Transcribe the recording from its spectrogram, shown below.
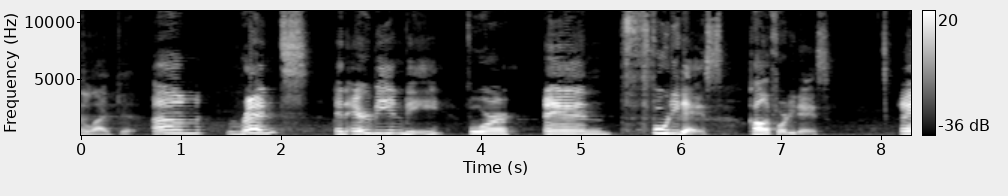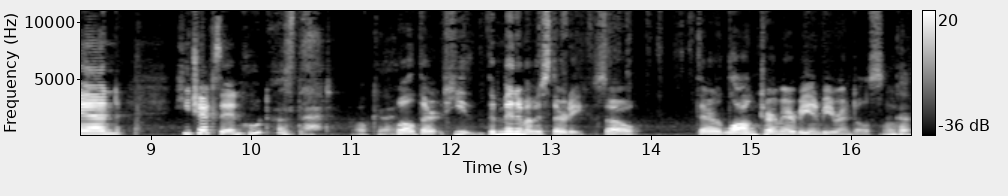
like it. um, rents an Airbnb for and forty days. Call it forty days, and he checks in. Who does that? Okay. Well, they're, he the minimum is thirty, so they're long term Airbnb rentals. okay.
